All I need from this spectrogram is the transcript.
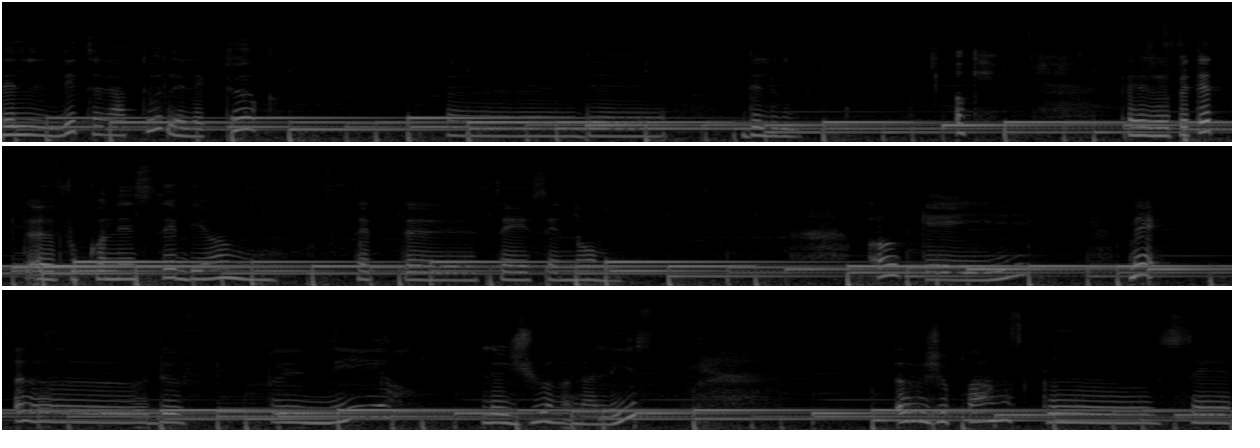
les, littératures, les lectures euh, de, de lui. Ok. Euh, Peut-être euh, vous connaissez bien cette, ces, ces noms. Ok. Mais devenir le journaliste, je pense que c'est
